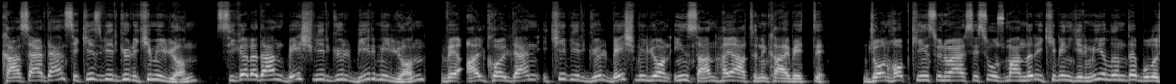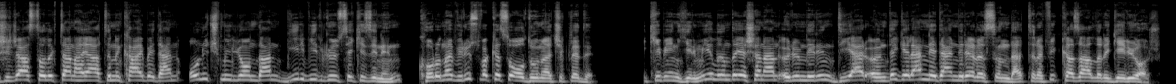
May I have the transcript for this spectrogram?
kanserden 8,2 milyon, sigaradan 5,1 milyon ve alkolden 2,5 milyon insan hayatını kaybetti. John Hopkins Üniversitesi uzmanları 2020 yılında bulaşıcı hastalıktan hayatını kaybeden 13 milyondan 1,8'inin koronavirüs vakası olduğunu açıkladı. 2020 yılında yaşanan ölümlerin diğer önde gelen nedenleri arasında trafik kazaları geliyor.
